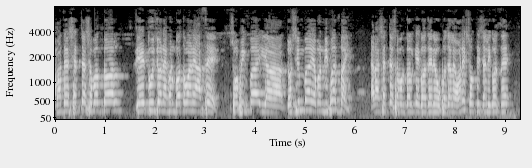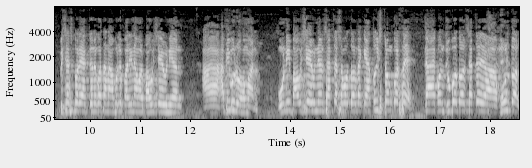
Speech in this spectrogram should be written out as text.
আমাদের স্বেচ্ছাসেবক দল, যে দুজন এখন বর্তমানে আছে, শফিক ভাই জসিম ভাই এবং রিফাত ভাই, এরা স্বেচ্ছাসেবক দলকে গজারিয়া উপজেলায় অনেক শক্তিশালী করছে। বিশেষ করে একজনের কথা না বলে পারি না আমার বাউশিয়া ইউনিয়ন হাবিবুর রহমান। উনি বাউশিয়া ইউনিয়ন স্বেচ্ছাসেবক দলটাকে এত স্ট্রং করছে, যা এখন যুব দল, স্বেচ্ছা মূল দল,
